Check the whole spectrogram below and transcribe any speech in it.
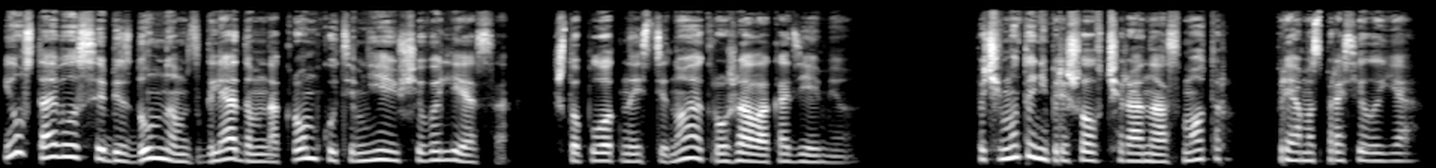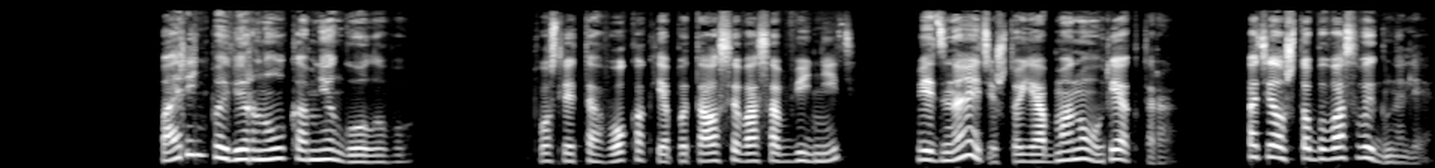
и уставился бездумным взглядом на кромку темнеющего леса, что плотной стеной окружал Академию. «Почему ты не пришел вчера на осмотр?» — прямо спросила я. Парень повернул ко мне голову. «После того, как я пытался вас обвинить? Ведь знаете, что я обманул ректора. Хотел, чтобы вас выгнали.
